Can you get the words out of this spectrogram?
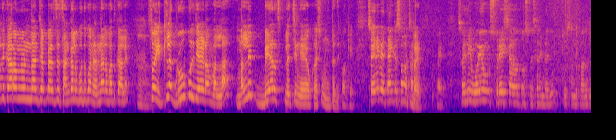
అధికారంలో ఉందని చెప్పేసి సంకలు గుద్దుకొని ఎన్నాళ్ళు బతకాలి? సో ఇట్లా గ్రూపులు చేయడం వల్ల మళ్ళీ బీఆర్ఎస్ ప్లెచ్చింగ్ అయ్యే అవకాశం ఉంటుంది. Okay. So anyway thank you so much. Right so ఇది ఓయూ సురేష్ యాదవ్తో స్పెషల్ ఇంటర్వ్యూ. కాలేజీ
